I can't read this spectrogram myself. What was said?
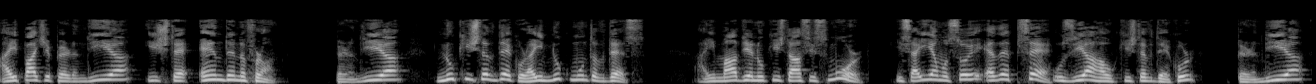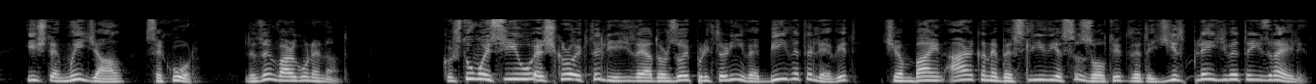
Ai pa që Perëndia ishte ende në fron. Perëndia nuk kishte vdekur, ai nuk mund të vdesë. Ai madje nuk ishte as i sëmurë. Isaia mësoi edhe pse Uziahu kishte vdekur, Perëndia ishte më i gjallë se kurrë. Lexojmë vargun e 9. Kështu Moisiu e shkroi këtë ligj dhe ia dorëzoi priftërinjve, bijve të Levit, që mbajnë arkën e besëlidhjes së Zotit dhe të gjithë pleqve të Izraelit.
